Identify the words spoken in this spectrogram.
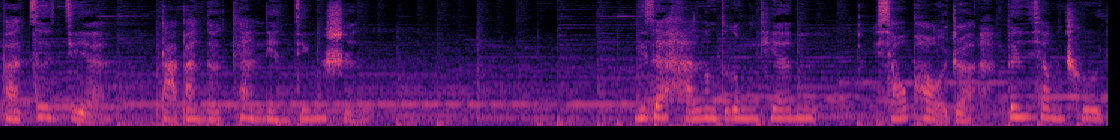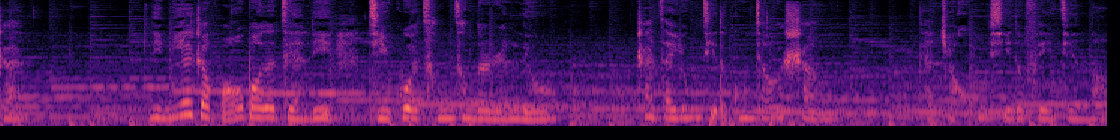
把自己打扮得干练精神。你在寒冷的冬天，小跑着奔向车站。你捏着薄薄的简历，挤过层层的人流，站在拥挤的公交上，感觉呼吸都费劲了。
